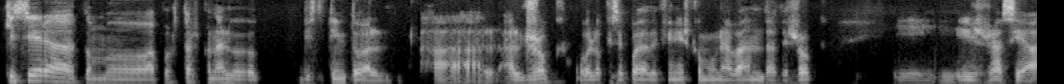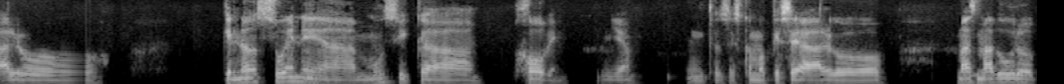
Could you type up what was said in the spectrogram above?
Quisiera como apostar con algo distinto al, al, rock o lo que se pueda definir como una banda de rock y ir hacia algo que no suene a música joven, ¿ya? Entonces, como que sea algo más maduro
